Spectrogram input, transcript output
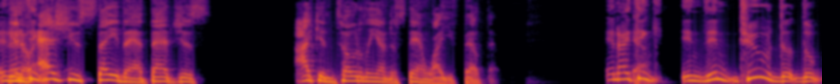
And you I know, think, as you say that, that just, I can totally understand why you felt that. and I think, and then too, the the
